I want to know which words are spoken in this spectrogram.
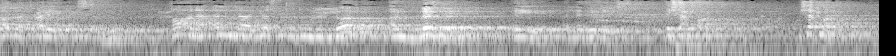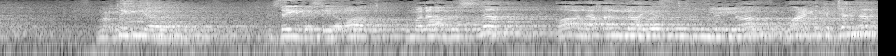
أبت عليه نفسه. قال ألا يسجدوا لله الذي أي الذي إيش؟ إيش أعطاك؟ إيش أعطاك؟ معطيك زين سيارات وملابس؟ لا. قال ألا يسجدوا لله. وعدك بجنة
